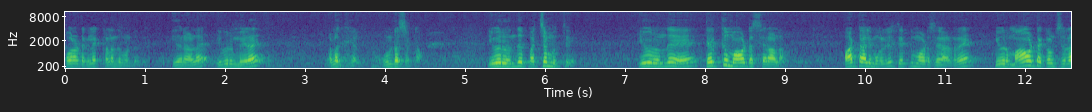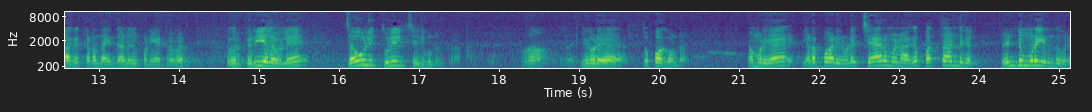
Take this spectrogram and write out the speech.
போராட்டங்களை கலந்து கொண்டது. இதனால் இவர் மேலே வழக்குகள் குண்ட சட்டம். இவர் வந்து பச்சமுத்து இவர் வந்து தெற்கு மாவட்ட செயலாளர். பாட்டாளி மகளிர் தெற்கு மாவட்ட செயலாளர் இவர் மாவட்ட கவுன்சிலராக கடந்த ஐந்து ஆண்டுகள் பணியாற்றவர் இவர் பெரிய அளவில் ஜவுளி தொழில் செய்து கொண்டிருக்கிறார். அப்புறம் எங்களுடைய தொப்பா கவுண்டர். நம்முடைய எடப்பாடியினுடைய சேர்மனாக பத்தாண்டுகள் ரெண்டு முறை இருந்தவர்.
